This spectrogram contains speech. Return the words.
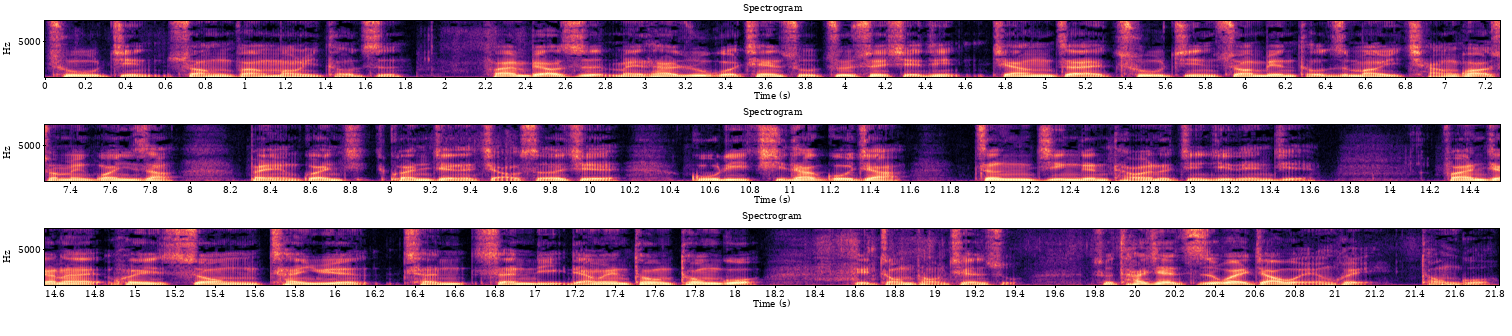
促进双方贸易投资。法案表示，美台如果签署追税协定，将在促进双边投资贸易、强化双边关系上扮演关关键的角色，而且鼓励其他国家增进跟台湾的经济连结。法案将来会送参议院审审理，两院通通过给总统签署。所以，他现在只外交委员会通过，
